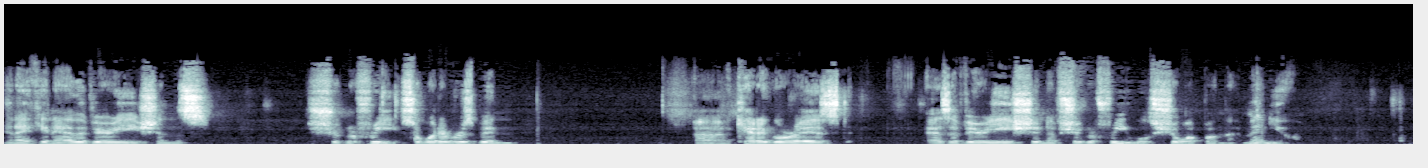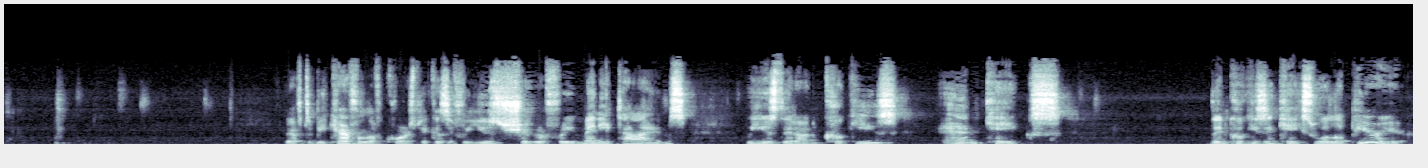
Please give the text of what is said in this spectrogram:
And I can add the variations sugar-free. So whatever's been uh, categorized as a variation of sugar-free will show up on that menu. We have to be careful, of course, because if we use sugar-free many times, we used it on cookies and cakes, then cookies and cakes will appear here.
